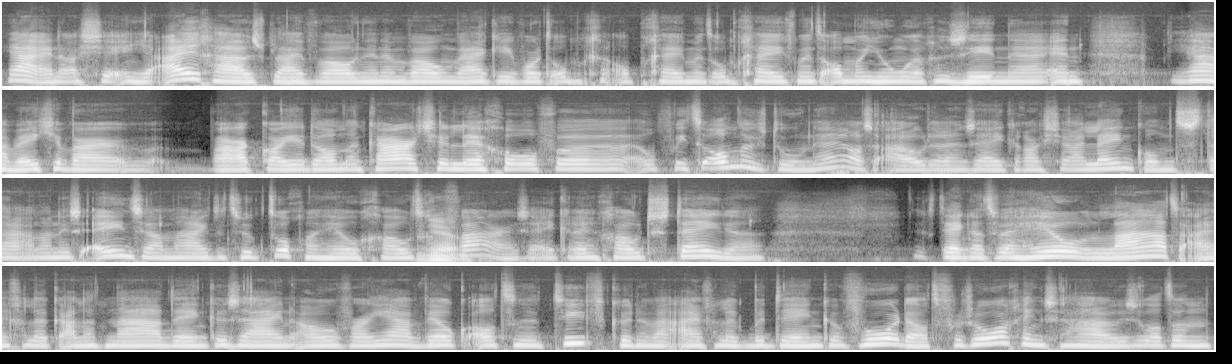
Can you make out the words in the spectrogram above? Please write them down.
Ja, en als je in je eigen huis blijft wonen in een woonwijk, je wordt op een gegeven moment omgeven met allemaal jonge gezinnen. En ja, weet je, waar, waar kan je dan een kaartje leggen of, eh, of iets anders doen hè, als ouder? En zeker als je alleen komt staan, dan is eenzaamheid natuurlijk toch een heel groot Ja. gevaar. Zeker in grote steden. Ik denk dat we heel laat eigenlijk aan het nadenken zijn over ja, welk alternatief kunnen we eigenlijk bedenken voor dat verzorgingshuis. Wat een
